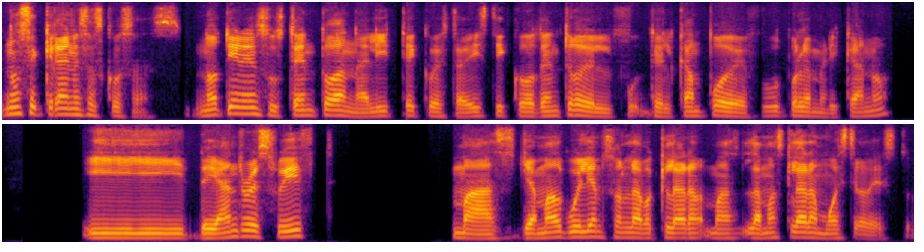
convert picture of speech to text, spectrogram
no se crean esas cosas, no tienen sustento analítico, estadístico dentro del, campo de fútbol americano. Y de Andrew Swift más Jamal Williams son la, más, la más clara muestra de esto.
